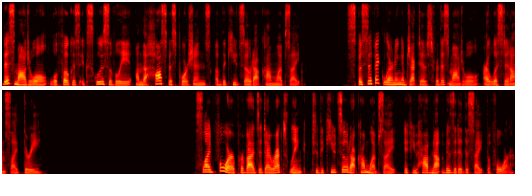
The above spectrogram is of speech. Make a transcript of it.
This module will focus exclusively on the hospice portions of the QTSO.com website. Specific learning objectives for this module are listed on slide 3. Slide 4 provides a direct link to the QTSO.com website if you have not visited the site before.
